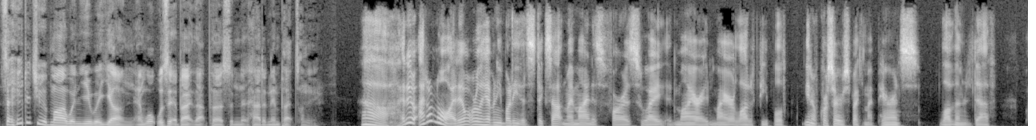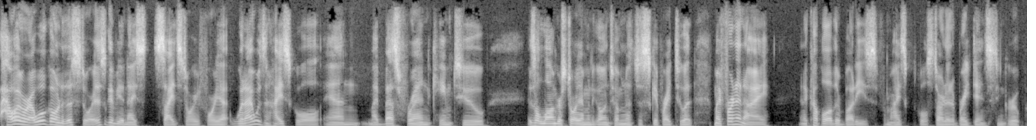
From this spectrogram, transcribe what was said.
so, who did you admire when you were young, and what was it about that person that had an impact on you? Oh, I don't. I don't know. I don't really have anybody that sticks out in my mind as far as who I admire. I admire a lot of people. You know, of course, I respect my parents, love them to death. However, I will go into this story. This is going to be a nice side story for you. When I was in high school, and my best friend came to is a longer story I'm going to go into. I'm going to just skip right to it. My friend and I and a couple other buddies from high school started a breakdancing group.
